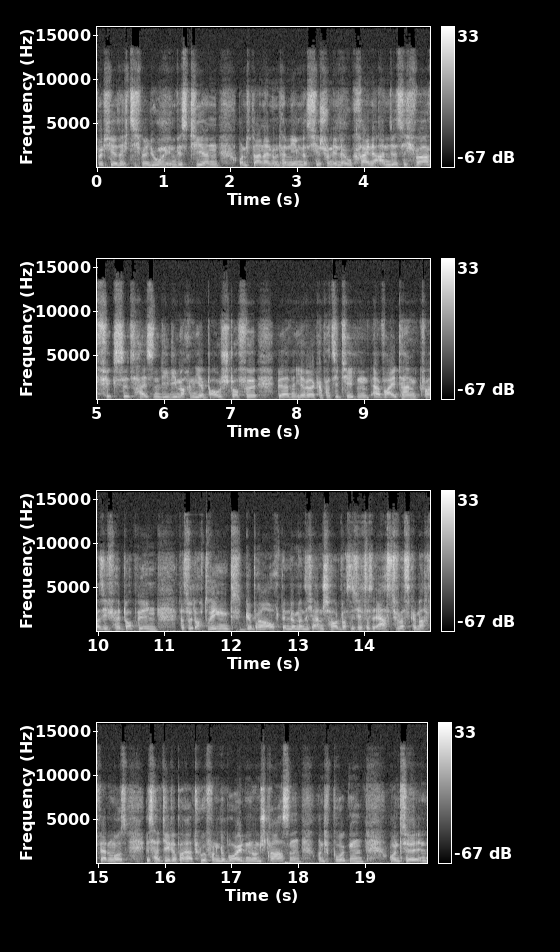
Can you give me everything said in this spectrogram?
wird hier 60 Millionen investieren und dann ein Unternehmen, das hier schon in der Ukraine ansässig war, Fixit heißen die, die machen hier Baustoffe, werden ihre Kapazitäten erweitern, quasi verdoppeln. Das wird auch dringend gebraucht, denn wenn man sich anschaut, was ist jetzt das Erste, was gemacht werden muss, ist halt die Reparatur von Gebäuden und Straßen und Brücken. Und äh,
